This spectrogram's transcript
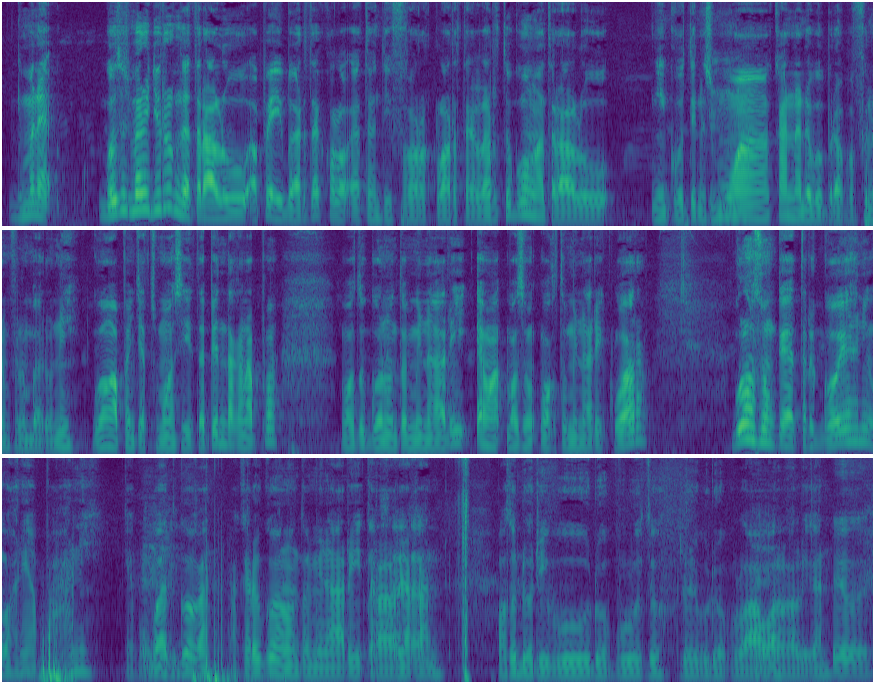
gimana ya? gue tuh sebenarnya jujur nggak terlalu apa ya ibaratnya kalau A24 keluar trailer tuh gue nggak terlalu ngikutin semua. Kan ada beberapa film-film baru nih gue nggak pencet semua sih. Tapi entah kenapa waktu gue nonton Minari eh mak- maksud waktu Minari keluar gue langsung kayak tergoyah nih wah ini apa nih? Kayak banget gue kan. Akhirnya gue nonton Minari trailernya kan waktu 2020 tuh 2020 awal kali kan. Iya.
